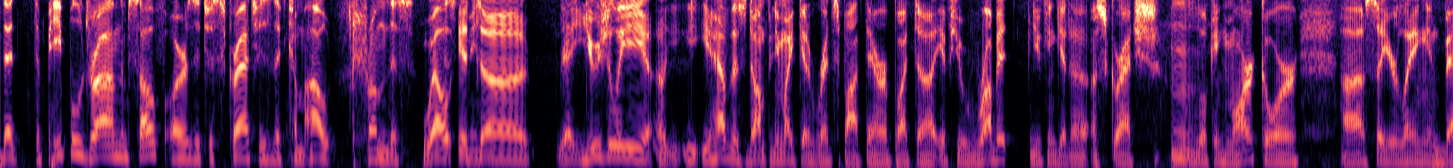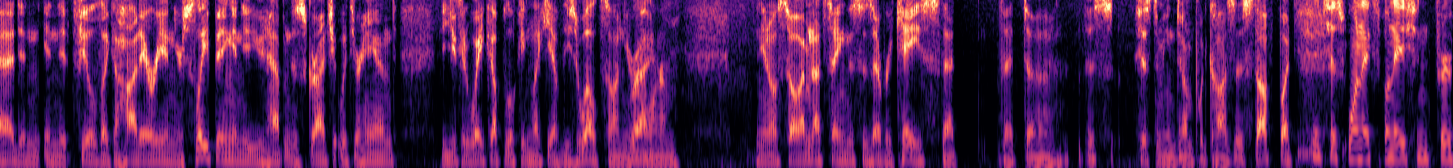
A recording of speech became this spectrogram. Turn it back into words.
that the people draw on themselves, or is it just scratches that come out from this? Well, histamine? it uh, usually uh, you have this dump and you might get a red spot there, but uh, if you rub it, you can get a, a scratch-looking mark. Or uh, say you're laying in bed and, and it feels like a hot area and you're sleeping and you, you happen to scratch it with your hand, you could wake up looking like you have these welts on your Right. arm. You know, so I'm not saying this is every case that that uh, this histamine dump would cause this stuff, but It's just one explanation for.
